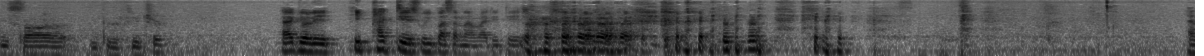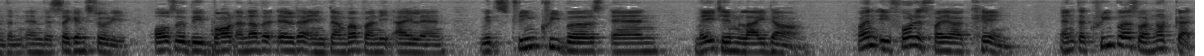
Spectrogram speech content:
He saw into the future. Actually, he practiced vipassana meditation. and then, and the second story. Also, they bound another elder in Tambapanni Island with string creepers and made him lie down. when a forest fire came and the creepers were not cut,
